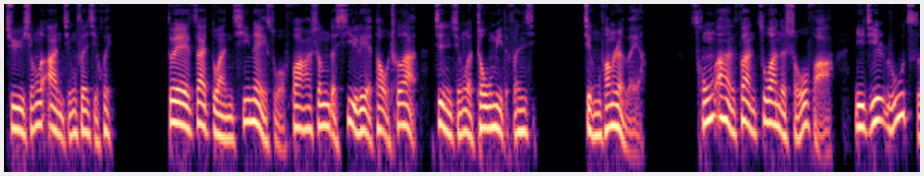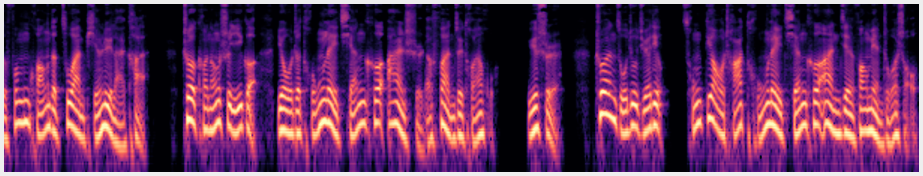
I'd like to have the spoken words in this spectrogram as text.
举行了案情分析会，对在短期内所发生的系列盗车案进行了周密的分析。警方认为啊，从案犯作案的手法以及如此疯狂的作案频率来看，这可能是一个有着同类前科案史的犯罪团伙。于是，专案组就决定从调查同类前科案件方面着手，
